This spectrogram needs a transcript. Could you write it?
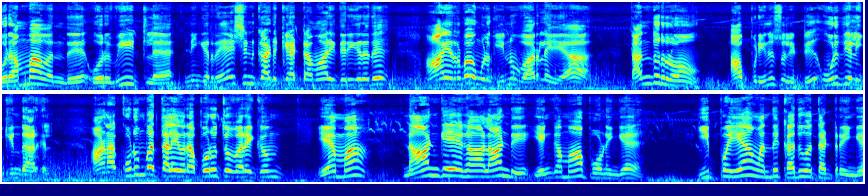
ஒரு அம்மா வந்து ஒரு வீட்டில் நீங்கள் ரேஷன் கார்டு கேட்ட மாதிரி தெரிகிறது? ஆயிரம் ரூபாய் உங்களுக்கு இன்னும் வரலையா? தந்துடுறோம் அப்படின்னு சொல்லிட்டு உறுதியளிக்கின்றார்கள். ஆனால் குடும்பத் தலைவரை பொறுத்த வரைக்கும் ஏம்மா நான்கே கால் ஆண்டு எங்கம்மா போனீங்க? இப்போ ஏன் வந்து கதுவை தட்டுறீங்க?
